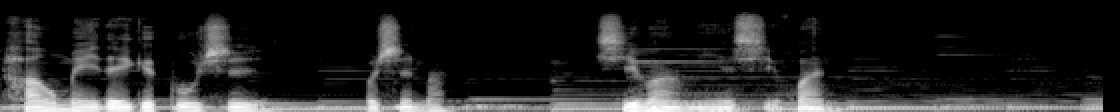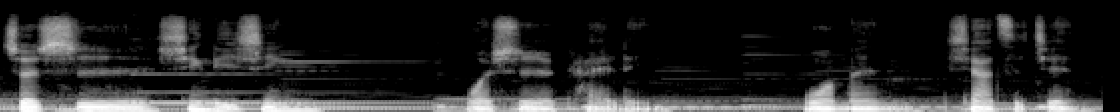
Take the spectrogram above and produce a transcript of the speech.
好美的一个故事，不是吗？希望你也喜欢。这是心理心，我是凯琳，我们下次见。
